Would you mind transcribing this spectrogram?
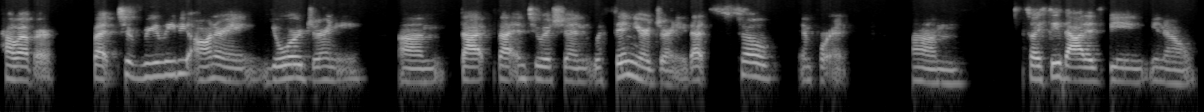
However, but to really be honoring your journey um, that that intuition within your journey that's so important um, so i see that as being you know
